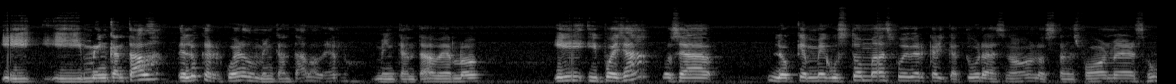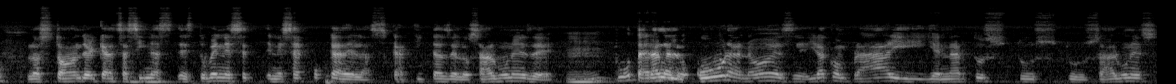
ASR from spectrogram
Y, y me encantaba, es lo que recuerdo, me encantaba verlo, me encantaba verlo y, pues ya, o sea, lo que me gustó más fue ver caricaturas, ¿no? Los Transformers, los Thundercats, asesinas. Estuve en, ese, en esa época de las cartitas de los álbumes de... Puta, era la locura, ¿no? Es ir a comprar y llenar tus, tus, tus álbumes.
